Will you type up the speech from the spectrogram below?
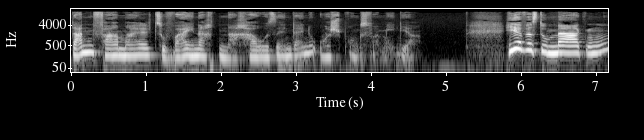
dann fahr mal zu Weihnachten nach Hause in deine Ursprungsfamilie. Hier wirst du merken,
